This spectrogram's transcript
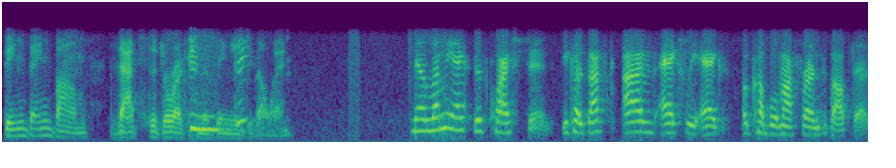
Bing Bang Bomb, that's the direction that they need to go in. Now let me ask this question because I've I've actually asked a couple of my friends about this.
